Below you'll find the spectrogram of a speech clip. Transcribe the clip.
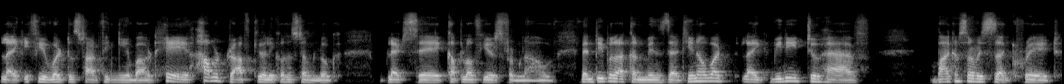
like if you were to start thinking about hey how would graphql ecosystem look let's say a couple of years from now when people are convinced that you know what like we need to have microservices are great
